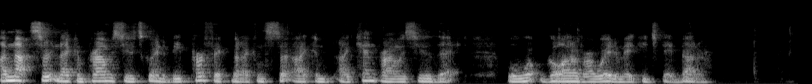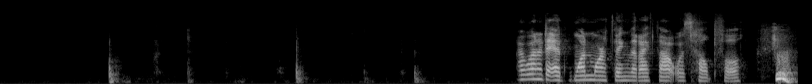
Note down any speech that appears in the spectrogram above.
I'm not certain I can promise you it's going to be perfect, but I can I can I can promise you that we'll go out of our way to make each day better. I wanted to add one more thing that I thought was helpful. Sure.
